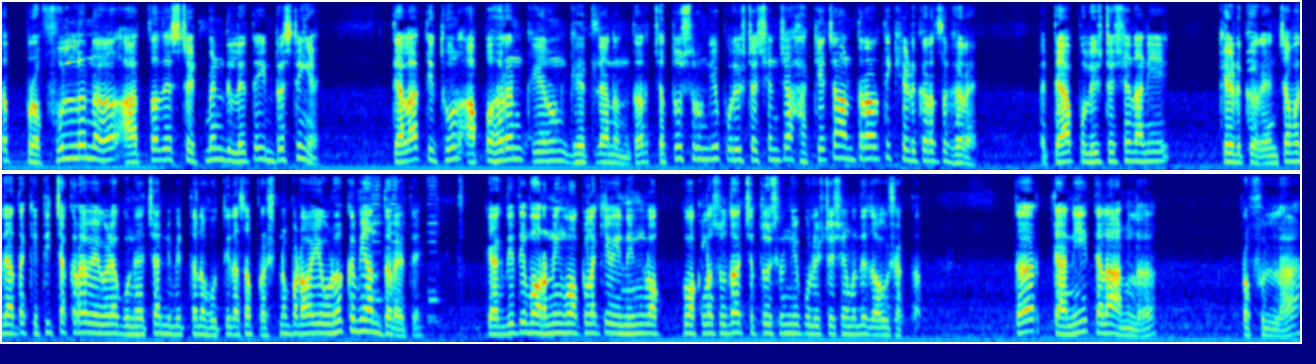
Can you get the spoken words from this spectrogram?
तर प्रफुल्लनं आजचा जे स्टेटमेंट दिले ते इंटरेस्टिंग आहे. त्याला तिथून अपहरण करून घेतल्यानंतर चतुशृंगी पोलीस स्टेशनच्या हाकेच्या अंतरावरती खेडकराचं घर आहे. त्या पोलीस स्टेशन आणि केडकर यांच्यामध्ये आता किती चक्रा वेगवेगळ्या गुन्ह्याच्या निमित्तानं होतील असा प्रश्न पडावा एवढं कमी अंतर आहे ते. की अगदी ते मॉर्निंग वॉकला किंवा इव्हिनिंग वॉकला सुद्धा चतुशृंगी पोलीस स्टेशनमध्ये जाऊ शकतात. तर त्यांनी त्याला आणलं प्रफुल्लला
